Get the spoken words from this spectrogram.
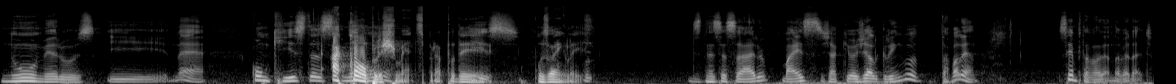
números e né, conquistas. Accomplishments, para poder Isso. usar inglês. Desnecessário, mas já que hoje é El Gringo, tá valendo. Sempre tá valendo, na verdade.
